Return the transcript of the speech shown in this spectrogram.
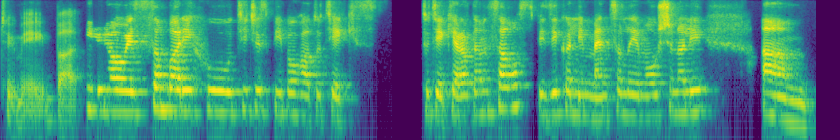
to me. But you know, is somebody who teaches people how to take to take care of themselves physically, mentally, emotionally. Um,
